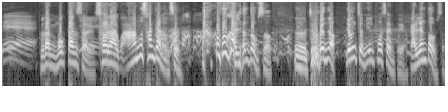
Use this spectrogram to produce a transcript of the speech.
예. 그 다음에 목단설, 예. 설하고 아무 상관없어. 아무 관련도 없어. 어, 전혀 0.1%야. 관련도 없어.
